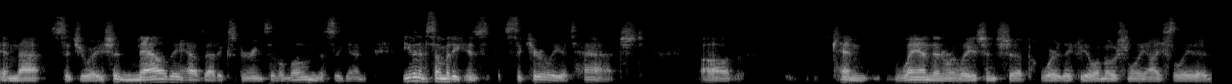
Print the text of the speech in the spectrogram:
in that situation now they have that experience of aloneness again. Even if somebody who's securely attached uh, can land in a relationship where they feel emotionally isolated,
